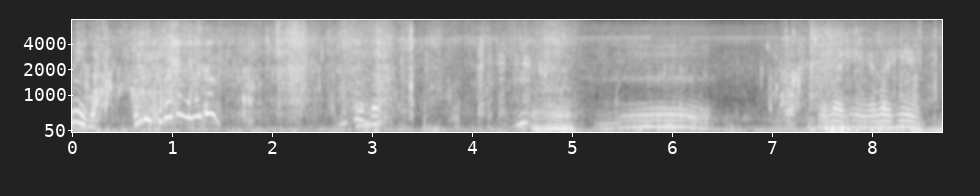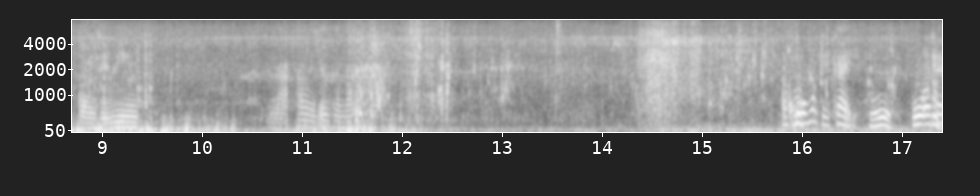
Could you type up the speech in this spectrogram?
นี่วะนี่ก็ไม่ต้องไม่ต้องไม่ต้อง อย่าไว้แห้งอย่าไว้แห้งกล่องสีวิ่งนะเอาไว้จังสันนะเอาครูมาใกล้ๆเออครูเอาใส่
